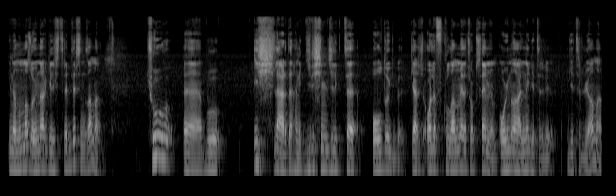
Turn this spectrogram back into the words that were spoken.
inanılmaz oyunlar geliştirebilirsiniz ama çoğu e, bu işlerde hani girişimcilikte olduğu gibi gerçi o lafı kullanmayı da çok sevmiyorum. Oyunu haline getiriliyor getiriliyor ama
